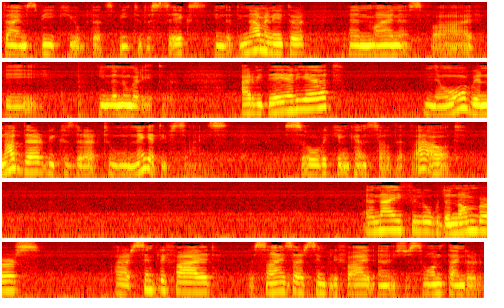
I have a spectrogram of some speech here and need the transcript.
times b cubed, that's b to the 6 in the denominator, and minus 5a in the numerator. Are we there yet? No, we're not there because there are two negative signs. So we can cancel that out. And now if you look, the numbers are simplified, the signs are simplified, and it's just one time the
